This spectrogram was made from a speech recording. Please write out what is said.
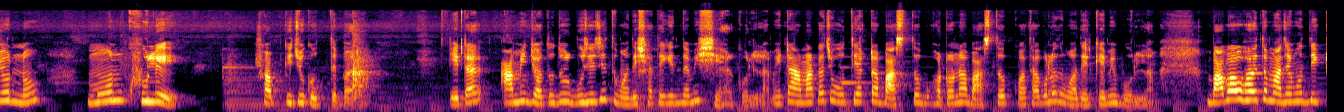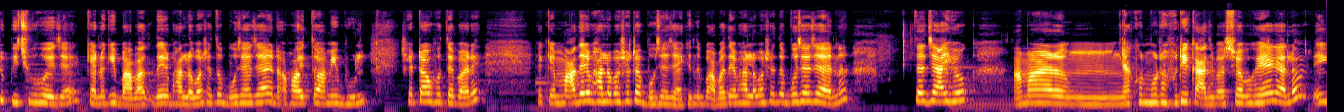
জন্য মন খুলে সব কিছু করতে পারে। এটা আমি যতদূর বুঝেছি, তোমাদের সাথে কিন্তু আমি শেয়ার করলাম। এটা আমার কাছে অতি একটা বাস্তব ঘটনা, বাস্তব কথা বলে তোমাদেরকে আমি বললাম। বাবাও হয়তো মাঝে মধ্যে একটু পিছু হয়ে যায়, কেন কি বাবাদের ভালোবাসা তো বোঝা যায় না, হয়তো আমি ভুল, সেটাও হতে পারে। মাদের ভালোবাসাটা বোঝা যায়, কিন্তু বাবাদের ভালোবাসা তো বোঝা যায় না। তা যাই হোক, আমার এখন মোটামুটি কাজ বাজ সব হয়ে গেল। এই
